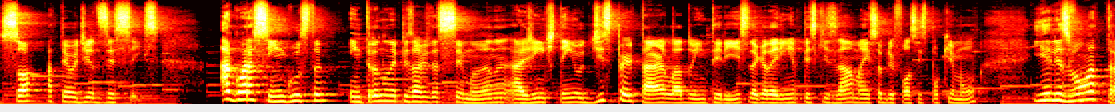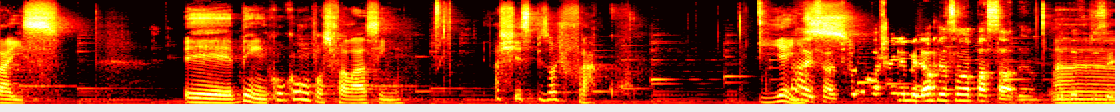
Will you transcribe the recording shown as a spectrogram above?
só até o dia 16. Agora sim, Gusta, entrando no episódio dessa semana, a gente tem o despertar lá do interesse da galerinha pesquisar mais sobre fósseis Pokémon. E eles vão atrás. É, bem, como eu posso falar assim? Achei esse episódio fraco. E é ah, isso. Eu achei ele melhor que a semana passada, eu ah, devo dizer.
